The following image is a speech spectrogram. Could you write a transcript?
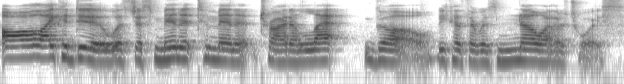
all I could do was just minute to minute try to let go because there was no other choice.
